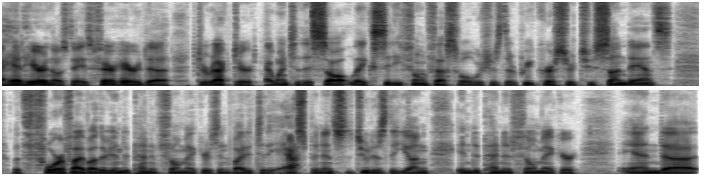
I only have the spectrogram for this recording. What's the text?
I had hair in those days, fair haired uh, director. I went to the Salt Lake City Film Festival, which was the precursor to Sundance, with four or five other independent filmmakers, invited to the Aspen Institute as the young independent filmmaker, and uh,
